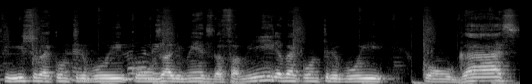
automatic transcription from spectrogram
Que isso vai contribuir é. com os alimentos da família, vai contribuir com o gás,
